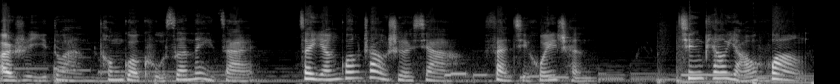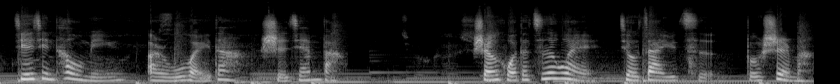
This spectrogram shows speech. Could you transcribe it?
而是一段通过苦涩内在，在阳光照射下泛起灰尘，轻飘摇晃。接近透明而无为的时间吧。生活的滋味就在于此，不是吗？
